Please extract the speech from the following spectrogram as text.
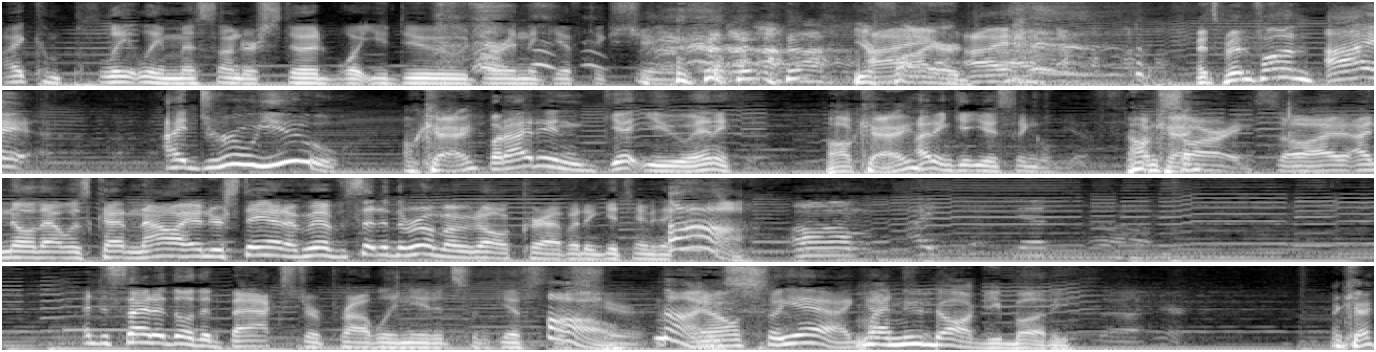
I completely misunderstood what you do during the gift exchange. You're I- fired. I, it's been fun. I, I drew you, okay. but I didn't get you anything. Okay. I didn't get you a single gift. I'm sorry. So I, I know that was kind of now I understand. I'm, I'm sitting in the room. I'm like, oh crap, I didn't get you anything. Ah. Um, I did get. Um, I decided though that Baxter probably needed some gifts this Oh, year. nice. You know? So yeah, I got My new doggy buddy. uh. Okay.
